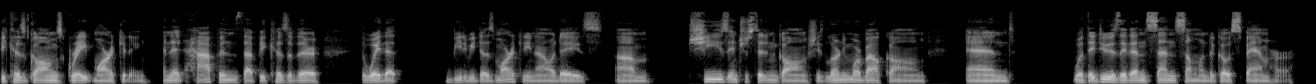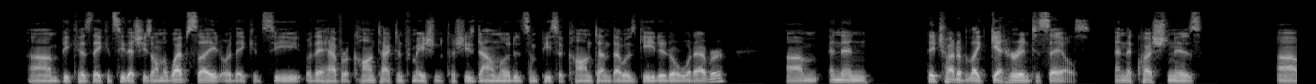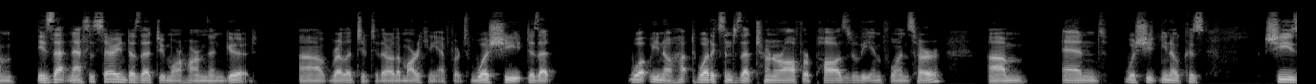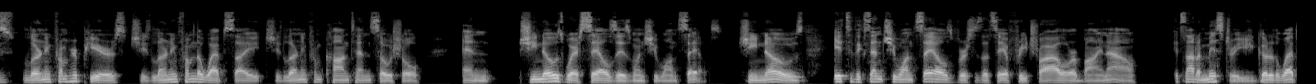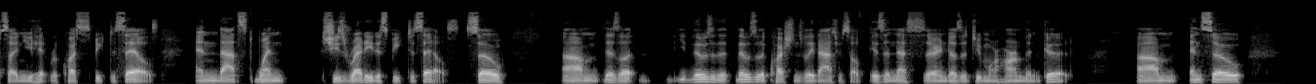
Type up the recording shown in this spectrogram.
because Gong's great marketing. And it happens that because of their the way that B2B does marketing nowadays, um, she's interested in Gong, she's learning more about Gong, and what they do is they then send someone to go spam her. Um, because they could see that she's on the website or they could see or they have her contact information because she's downloaded some piece of content that was gated or whatever. Um, and then they try to like get her into sales. And the question is, um, is that necessary and does that do more harm than good? Uh, relative to their other marketing efforts? Was she, does that, what, you know, how, to what extent does that turn her off or positively influence her? Um, and was she, you know, cause she's learning from her peers. She's learning from the website. She's learning from content, social, and she knows where sales is when she wants sales. She knows it to the extent she wants sales versus, let's say, a free trial or a buy now. It's not a mystery. You go to the website and you hit request speak to sales. And that's when she's ready to speak to sales. So um, there's a those are the those are the questions really to ask yourself: Is it necessary, and does it do more harm than good? Um, and so,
